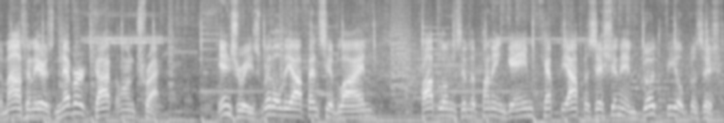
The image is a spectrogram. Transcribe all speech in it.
the Mountaineers never got on track. Injuries riddled the offensive line, Problems in the punting game kept the opposition in good field position.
